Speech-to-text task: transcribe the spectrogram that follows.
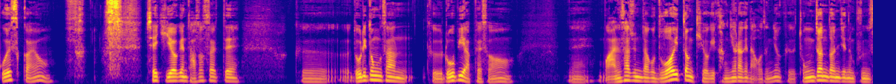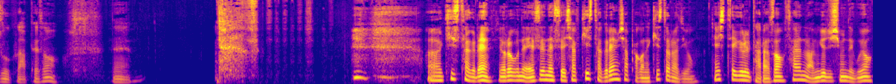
뭐 했을까요? 제 기억엔 다섯 살 때 그 놀이동산 그 로비 앞에서 네, 뭐 안 사준다고 누워있던 기억이 강렬하게 나거든요. 그 동전 던지는 분수 그 앞에서. 네. 아, 키스타그램. 여러분의 SNS에 샵 키스타그램, 샵 박원의 키스터라디오. 해시태그를 달아서 사연을 남겨주시면 되고요.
